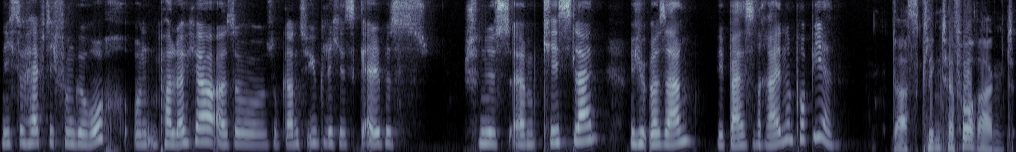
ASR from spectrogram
nicht so heftig vom Geruch und ein paar Löcher, also so ganz übliches gelbes, schönes ähm, Käslein. Ich würde mal sagen, wir beißen rein und probieren. Das klingt hervorragend.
